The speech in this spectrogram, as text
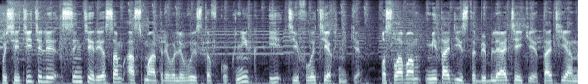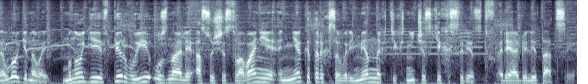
Посетители с интересом осматривали выставку книг и тифлотехники. По словам методиста библиотеки Татьяны Логиновой, многие впервые узнали о существовании некоторых современных технических средств реабилитации.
